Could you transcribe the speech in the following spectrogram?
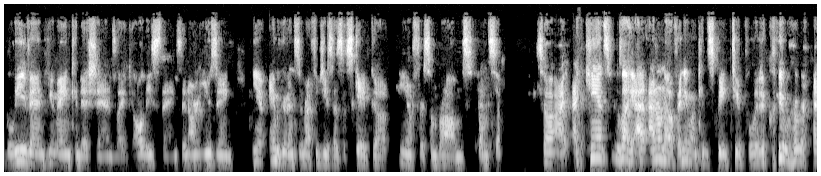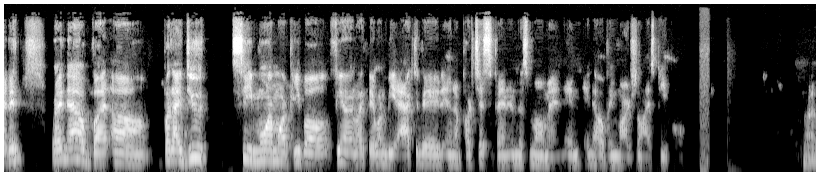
believe in humane conditions, like all these things, and aren't using you know immigrants and refugees as a scapegoat, you know, for some problems. And so so I, I can't like I, I don't know if anyone can speak to politically where we're headed right now, but um, but I do see more and more people feeling like they want to be activated and a participant in this moment in, in helping marginalized people. Right.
